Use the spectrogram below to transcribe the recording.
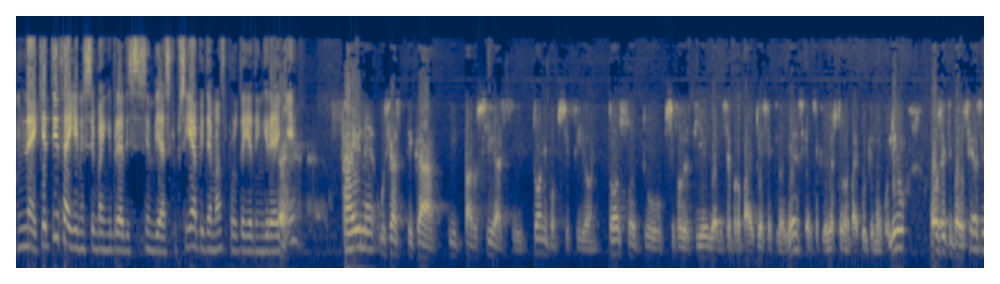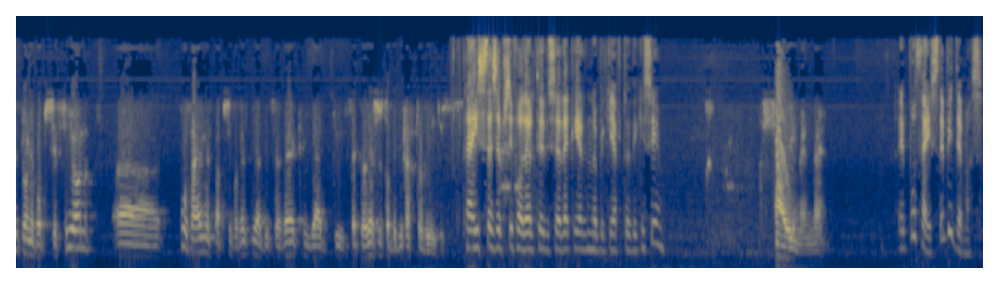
Ναι, και τι θα γίνει στην παγκύπρια συνδιάσκεψη; Για πείτε μας πρώτα για την Κυριακή. Ε, θα είναι ουσιαστικά η παρουσίαση των υποψηφίων τόσο του ψηφοδελτίου για τις ευρωπαϊκές εκλογές, για τις εκλογές του Ευρωπαϊκού Κοινοβουλίου, όσο και η παρουσίαση των υποψηφίων ε, που θα είναι στα ψηφοδέλτια της ΕΔΕΚ για τις εκλογές της τοπικής αυτοδιοίκησης. Θα είστε σε ψηφοδέλτιο της ΕΔΕΚ για την τοπική αυτοδιοίκηση; Θα είμαι, ναι. Ε, πού θα είστε, πείτε μας.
